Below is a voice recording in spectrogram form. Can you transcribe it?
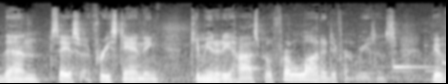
than say a freestanding community hospital for a lot of different reasons. We have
